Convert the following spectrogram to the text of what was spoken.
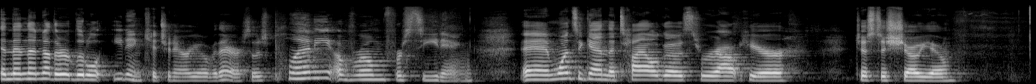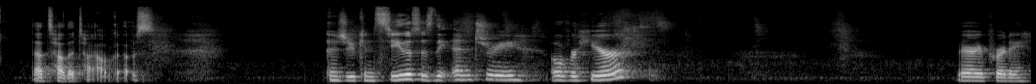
And then another little eating kitchen area over there. So there's plenty of room for seating. And once again, the tile goes throughout here just to show you. That's how the tile goes. As you can see, this is the entry over here. Very pretty.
